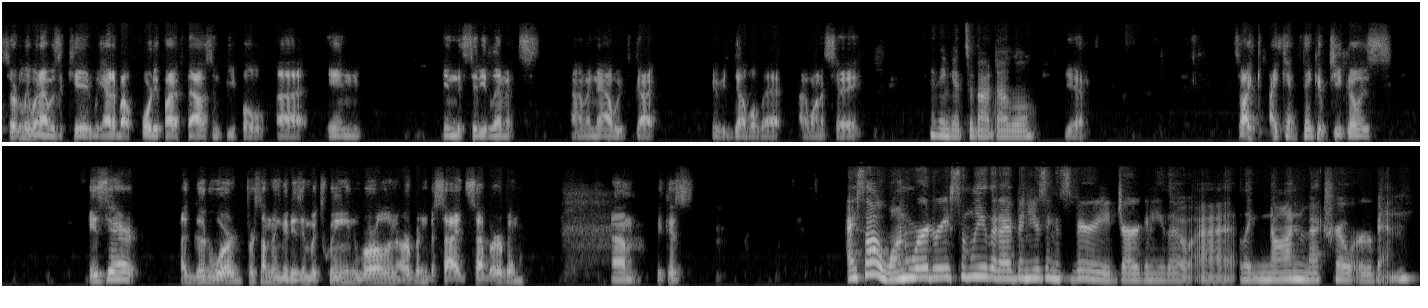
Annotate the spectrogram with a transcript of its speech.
Certainly, when I was a kid, we had about forty-five thousand people uh, in in the city limits, um, and now we've got maybe double that. I want to say. I think it's about double. Yeah. So I, I can't think of Chico as. Is there a good word for something that is in between rural and urban besides suburban? Um, because I saw one word recently that I've been using. It's very jargony though, uh, like non-metro urban.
